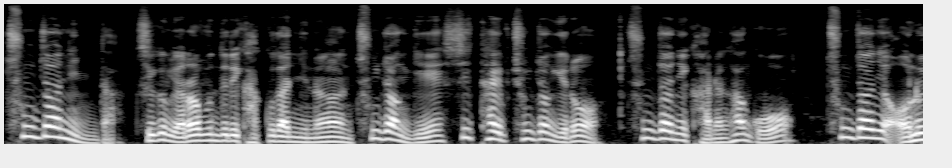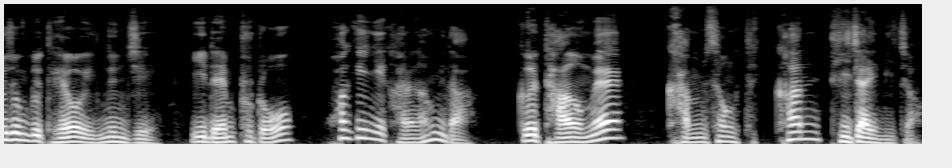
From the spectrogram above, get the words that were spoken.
충전입니다. 지금 여러분들이 갖고 다니는 충전기 C타입 충전기로 충전이 가능하고 충전이 어느 정도 되어 있는지 이 램프로 확인이 가능합니다. 그 다음에 감성틱한 디자인이죠.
